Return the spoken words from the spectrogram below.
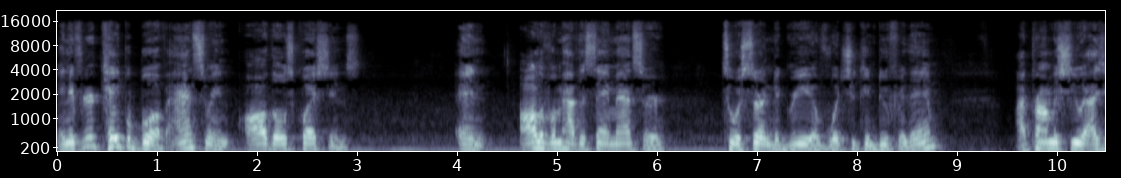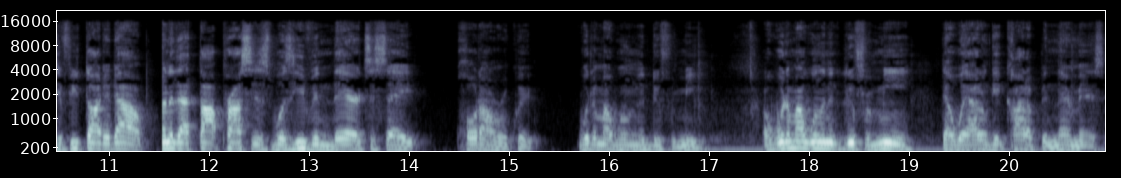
And if you're capable of answering all those questions and all of them have the same answer to a certain degree of what you can do for them, I promise you, as if you thought it out, none of that thought process was even there to say, hold on real quick. What am I willing to do for me? Or what am I willing to do for me that way I don't get caught up in their mess,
